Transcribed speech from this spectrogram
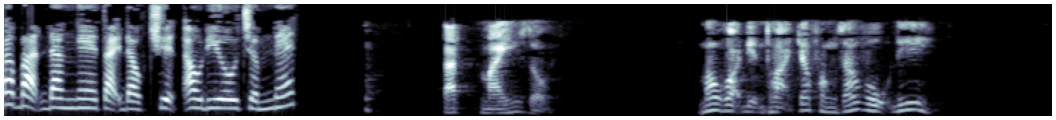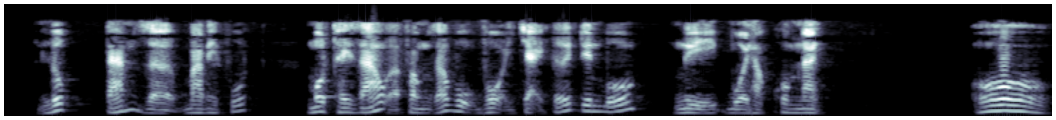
Các bạn đang nghe tại đọc truyện audio.net. Tắt máy rồi. Mau gọi điện thoại cho phòng giáo vụ đi. Lúc 8 giờ 30 phút, một thầy giáo ở phòng giáo vụ vội chạy tới tuyên bố nghỉ buổi học hôm nay. ô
